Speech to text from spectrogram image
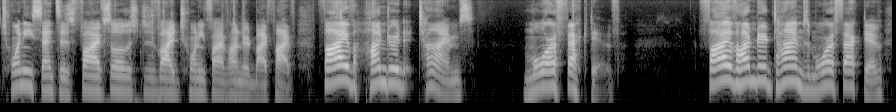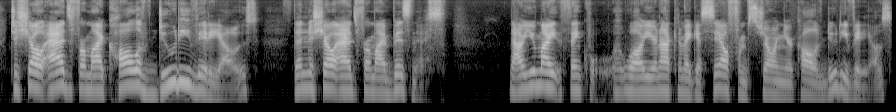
20 cents is 5, so let's divide 2,500 by 5. 500 times more effective. 500 times more effective to show ads for my Call of Duty videos than to show ads for my business. Now, you might think, well, you're not going to make a sale from showing your Call of Duty videos.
